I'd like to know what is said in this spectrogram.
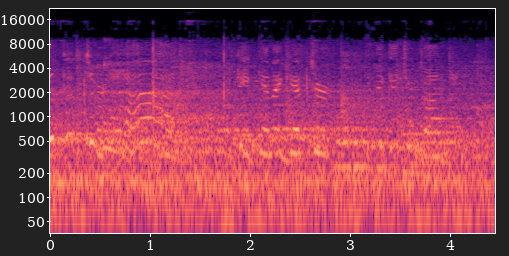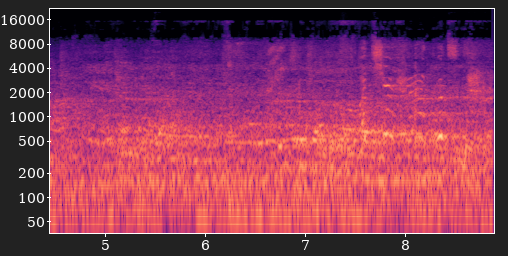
Look at your hat. Okay, can I get your can I get your bag? What's your hat? What's that?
